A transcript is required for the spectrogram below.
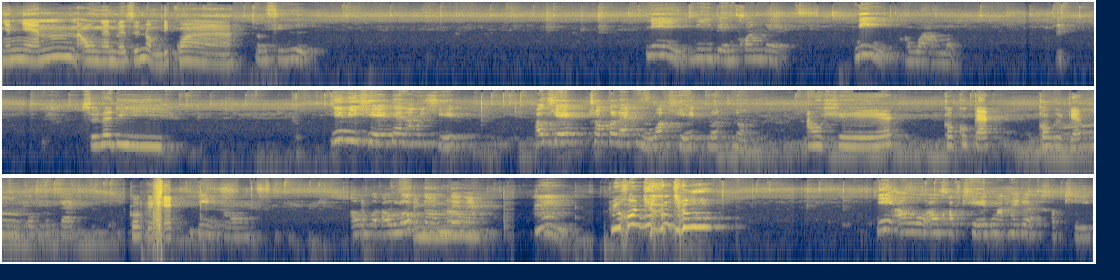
งั้นงั้นเอาเงินไปซื้อขนมดีกว่าลองซื้อ นี่มีเบนคอนเลยนี่เอาวางเลยซื้ออะไรดี นี่มีเค้กด้วยนะมีเค้ก เอาเค้กช็อกโกแลตหรือว่าเค้กรสนม เอาเค้กก็ก็แก๊กก็ก็แก๊กอ่าก็แก๊กก็ก็แก๊กนี่เอา เอาเอารสนมได้ไหมมีคนยืนอยู่ นี่เอาเอาคัพเค้กมาให้ด้วยคัพเค้ก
